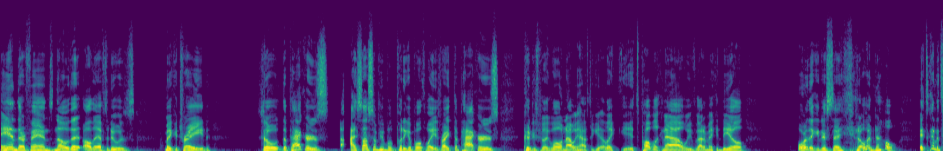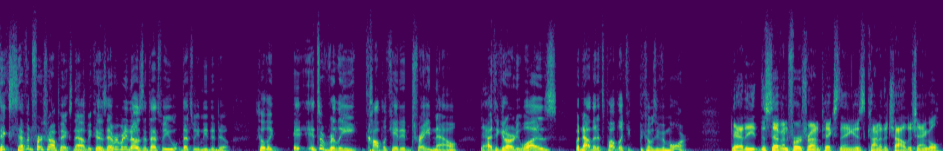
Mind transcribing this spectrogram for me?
and their fans know that all they have to do is make a trade. So the Packers, I- saw some people putting it both ways, right? The Packers could just be like, "Well, now we have to get like it's public now. We've got to make a deal," or they could just say, "You know what? No, it's going to take seven first round picks now because everybody knows that that's what you that's what you need to do." So like it, it's a really complicated trade now. Yeah. I think it already was, but now that it's public, it becomes even more. Yeah, the, the seven first round picks thing is kind of the childish angle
